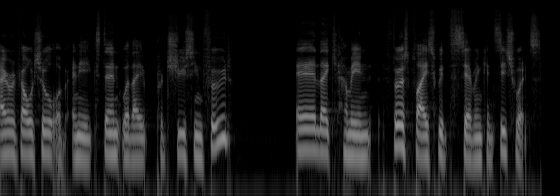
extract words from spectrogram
agricultural of any extent where they're producing food. And they come in first place with seven constituents.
